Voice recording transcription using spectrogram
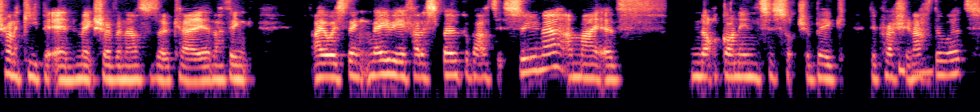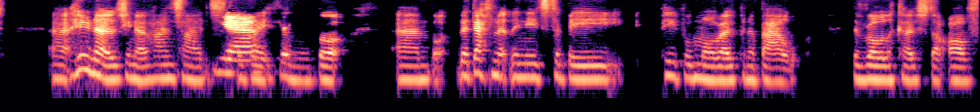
trying to keep it in, make sure everyone else is okay. And I think I always think maybe if I'd have spoke about it sooner, I might have not gone into such a big depression mm-hmm. afterwards. Uh, who knows? You know, hindsight's yeah. a great thing, but um, but there definitely needs to be people more open about the roller coaster of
